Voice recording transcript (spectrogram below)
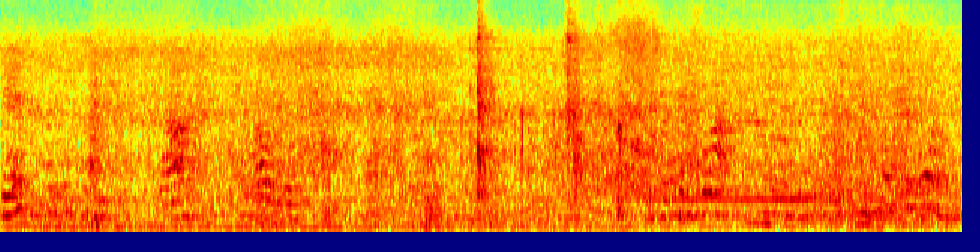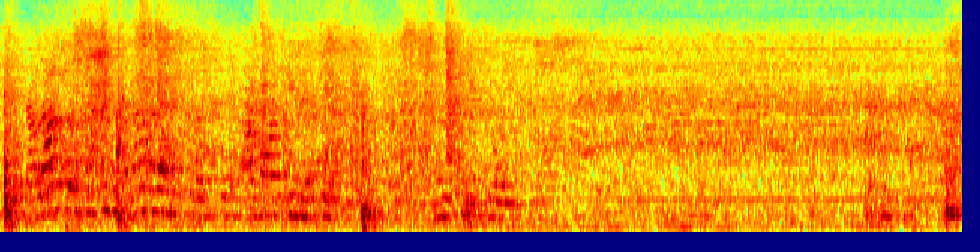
quê Thank you.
